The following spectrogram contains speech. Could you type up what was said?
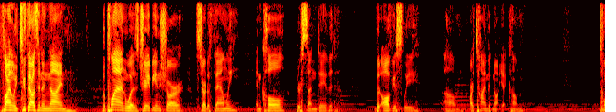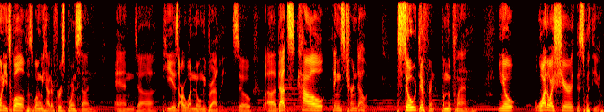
Finally, 2009, the plan was JB and Shar start a family and call their son David. But obviously, um, our time had not yet come. 2012 was when we had our firstborn son, and uh, he is our one and only Bradley. So uh, that's how things turned out. So different from the plan. You know, why do I share this with you?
